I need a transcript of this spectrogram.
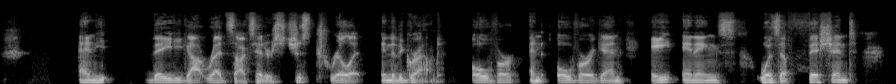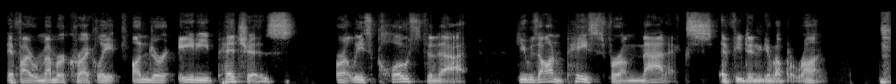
And he they he got Red Sox hitters to just drill it into the ground over and over again. Eight innings was efficient. If I remember correctly, under 80 pitches, or at least close to that. He was on pace for a Maddux if he didn't give up a run.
